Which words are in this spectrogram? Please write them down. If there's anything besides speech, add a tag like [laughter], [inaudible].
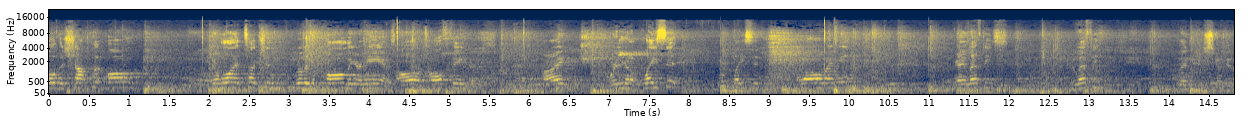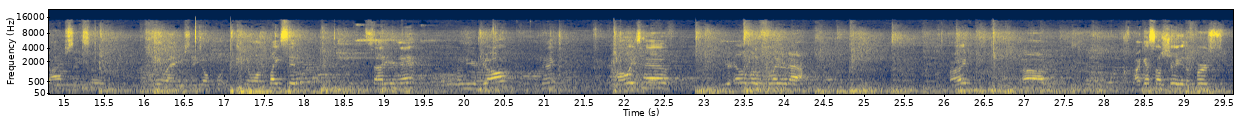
Hold the shot put ball. You don't want it touching really the palm of your hand. It's all it's all fingers. All right. Where you're gonna place it? You're gonna place it. All right? You got lefties? You lefty? Then you're just gonna do the opposite. So anyway, so you don't, you don't want to place it side of your neck, under your jaw. Okay. Always have your elbows flared out. All right. Um, I guess I'll show you the first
